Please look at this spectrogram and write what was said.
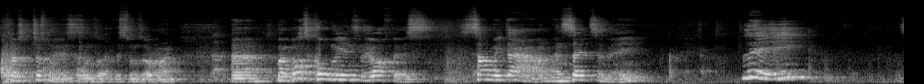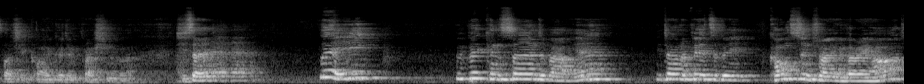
Just, just a minute. This one's, this one's all right. Uh, my boss called me into the office, sat me down, and said to me, "Lee." That's actually quite a good impression of her. She said, "Lee, I'm a bit concerned about you. You don't appear to be concentrating very hard."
